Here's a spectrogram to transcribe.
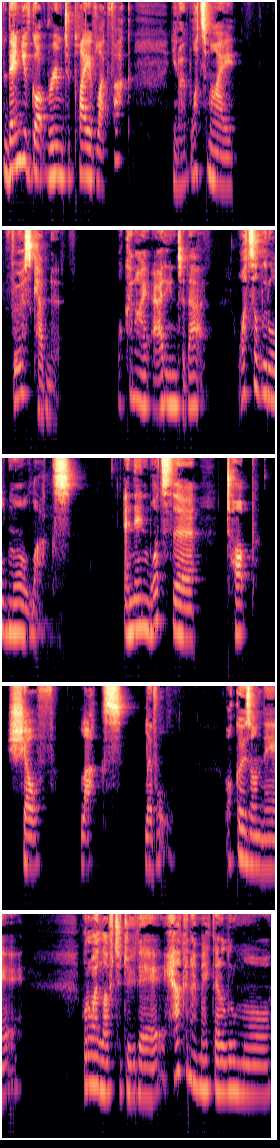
then you've got room to play of like, fuck, you know, what's my first cabinet? What can I add into that? What's a little more luxe? And then what's the top shelf luxe level? What goes on there? What do I love to do there? How can I make that a little more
